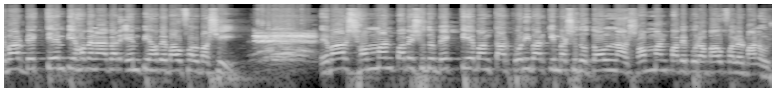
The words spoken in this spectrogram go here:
এবার ব্যক্তি এমপি হবে না, এবার এমপি হবে বাউফলবাসী। এবার সম্মান পাবে শুধু ব্যক্তি এবং তার পরিবার কিংবা শুধু দল না, সম্মান পাবে পুরো বাউফলের মানুষ।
